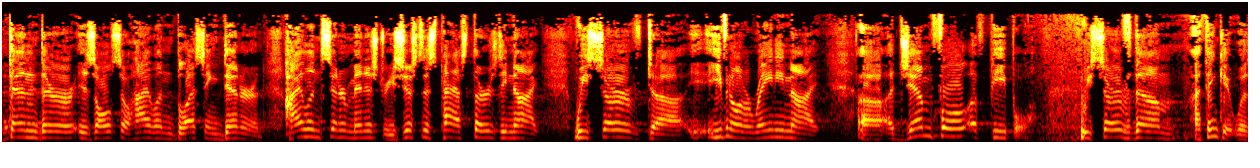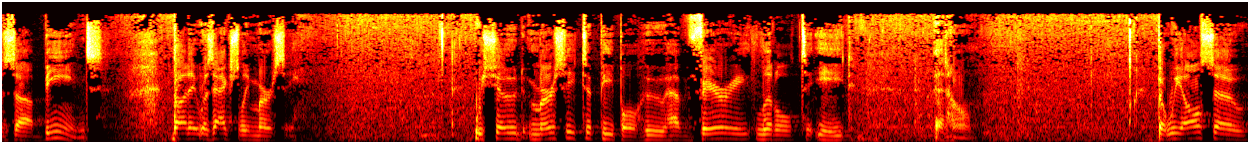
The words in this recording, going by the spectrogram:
But then there is also Highland Blessing Dinner and Highland Center Ministries. Just this past Thursday night, we served, uh, even on a rainy night, uh, a gem full of people. We served them, I think it was uh, beans, but it was actually mercy. We showed mercy to people who have very little to eat at home. But we also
